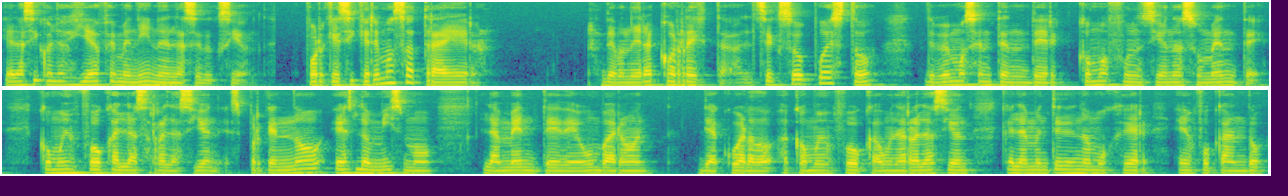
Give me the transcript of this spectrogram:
y a la psicología femenina en la seducción. Porque si queremos atraer de manera correcta al sexo opuesto, debemos entender cómo funciona su mente, cómo enfoca las relaciones, porque no es lo mismo la mente de un varón de acuerdo a cómo enfoca una relación que la mente de una mujer enfocando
